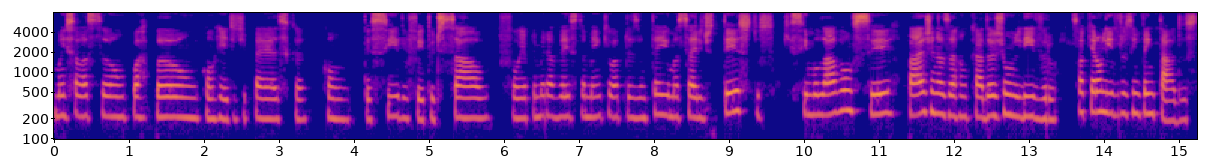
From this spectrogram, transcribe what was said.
uma instalação com arpão, com rede de pesca, com tecido feito de sal. Foi a primeira vez também que eu apresentei uma série de textos que simulavam ser páginas arrancadas de um livro, só que eram livros inventados,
